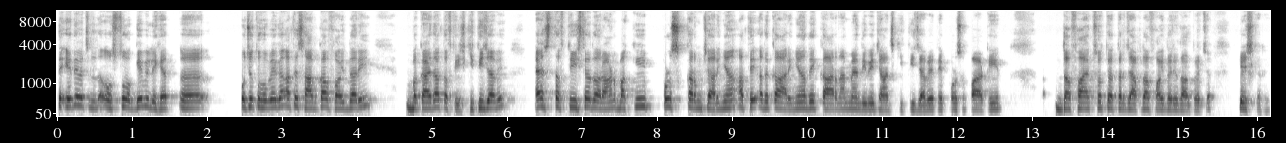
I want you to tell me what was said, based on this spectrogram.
ਤੇ ਇਹਦੇ ਵਿੱਚ ਉਸ ਤੋਂ ਅੱਗੇ ਵੀ ਲਿਖਿਆ ਅਹ, ਉਚਿਤ ਹੋਵੇਗਾ ਅਤੇ ਸਾਬਕਾ ਫੌਜਦਾਰੀ ਬਕਾਇਦਾ ਤਫਤੀਸ਼ ਕੀਤੀ ਜਾਵੇ। ਇਸ ਤਫਤੀਸ਼ ਦੇ ਦੌਰਾਨ ਬਾਕੀ ਪੁਲਿਸ ਕਰਮਚਾਰੀਆਂ ਅਤੇ ਅਧਿਕਾਰੀਆਂ ਦੇ ਕਾਰਨਾਮਿਆਂ ਦੀ ਵੀ ਜਾਂਚ ਕੀਤੀ ਜਾਵੇ ਤੇ ਪੁਲਿਸ ਪਾਰਟੀ ਦਫਾ 173 ਜਾਪਦਾ ਫੌਜਦਾਰੀ ਅਦਾਲਤ ਵਿੱਚ ਪੇਸ਼ ਕਰੇ।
